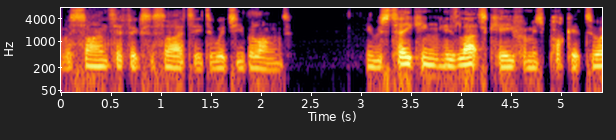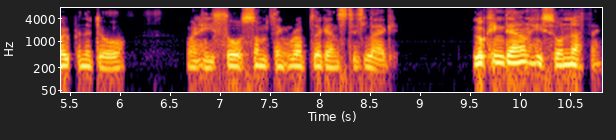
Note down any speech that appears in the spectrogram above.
of a scientific society to which he belonged. He was taking his latch key from his pocket to open the door when he thought something rubbed against his leg. Looking down he saw nothing,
